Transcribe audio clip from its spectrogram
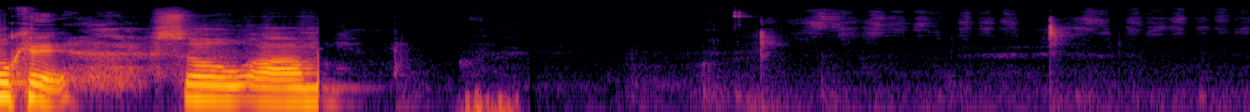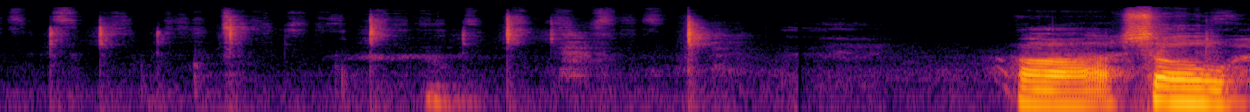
Okay, so um, uh, so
